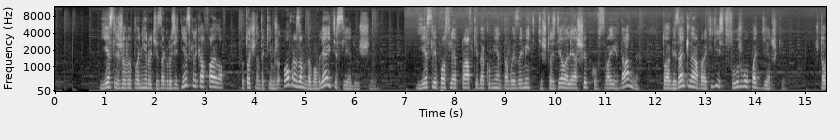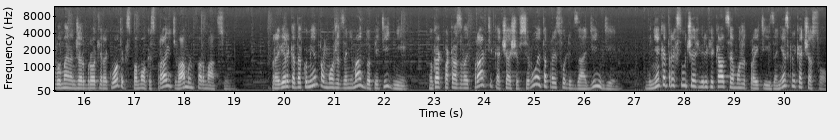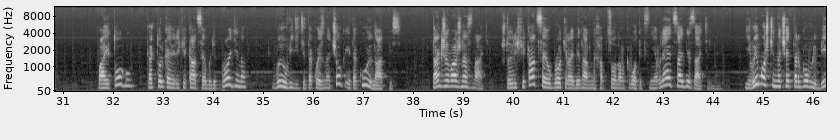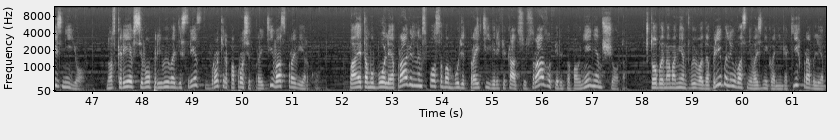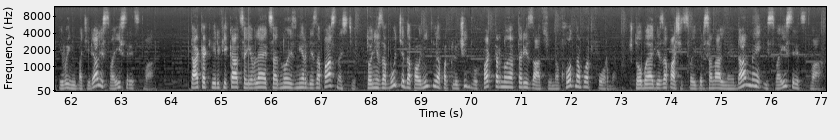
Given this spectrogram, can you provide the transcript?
Если же вы планируете загрузить несколько файлов, то точно таким же образом добавляете следующие. Если после отправки документа вы заметите, что сделали ошибку в своих данных, то обязательно обратитесь в службу поддержки, чтобы менеджер брокера Quotex помог исправить вам информацию. Проверка документов может занимать до 5 дней, но как показывает практика, чаще всего это происходит за один день. В некоторых случаях верификация может пройти и за несколько часов. По итогу, как только верификация будет пройдена, вы увидите такой значок и такую надпись. Также важно знать, что верификация у брокера бинарных опционов Quotex не является обязательной. И вы можете начать торговлю без нее. Но скорее всего при выводе средств брокер попросит пройти вас проверку. Поэтому более правильным способом будет пройти верификацию сразу перед пополнением счета, чтобы на момент вывода прибыли у вас не возникло никаких проблем и вы не потеряли свои средства. Так как верификация является одной из мер безопасности, то не забудьте дополнительно подключить двухфакторную авторизацию на вход на платформу, чтобы обезопасить свои персональные данные и свои средства.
